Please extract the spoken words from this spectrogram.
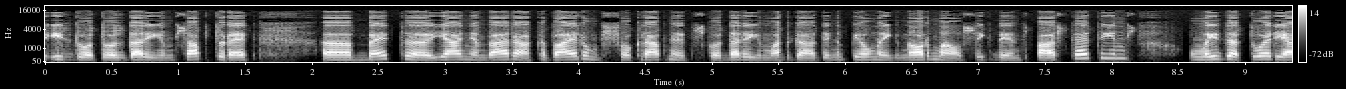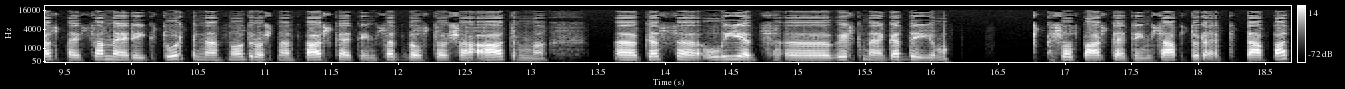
izdotos darījumus apturēt. Bet jāņem vērā, ka vairums šo krāpniecisko darījumu atgādina pilnīgi normālus ikdienas pārskaitījumus, un līdz ar to ir jāspēj samērīgi turpināt nodrošināt pārskaitījumus atbilstošā ātrumā, kas liedz virknē gadījumu šos pārskaitījumus apturēt. Tāpat,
